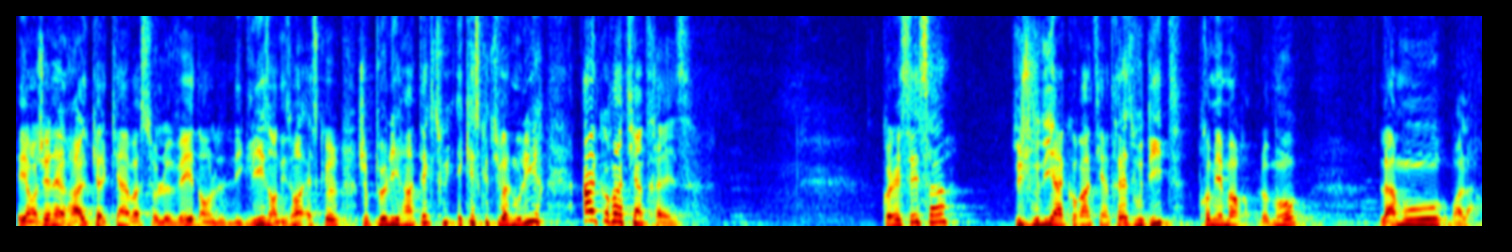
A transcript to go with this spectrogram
Et en général, quelqu'un va se lever dans l'église en disant Est-ce que je peux lire un texte? Oui. Et qu'est-ce que tu vas nous lire? 1 Corinthiens 13. Vous connaissez ça? Si je vous dis 1 Corinthiens 13, vous dites, premier mot, le mot, l'amour, voilà.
